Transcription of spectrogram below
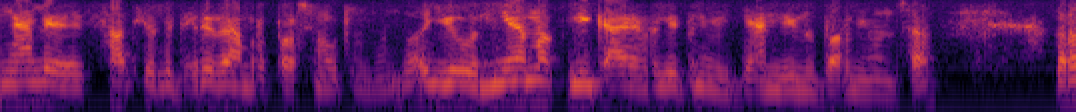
यहाँले साथीहरूले धेरै राम्रो प्रश्न उठाउनुभयो। यो नियामक निकायहरूले पनि ध्यान दिनुपर्ने हुन्छ। र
